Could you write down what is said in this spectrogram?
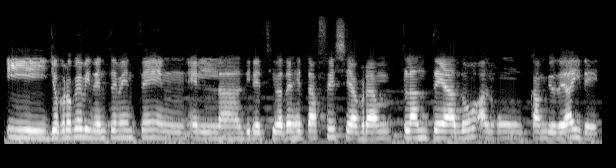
y yo creo que evidentemente en, la directiva del Getafe se habrán planteado algún cambio de aire.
